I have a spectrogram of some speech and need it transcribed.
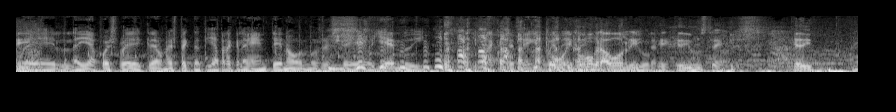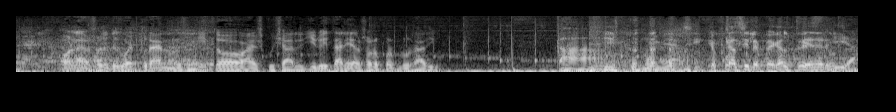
eh, la idea pues fue crear una expectativa para que la gente no, nos esté oyendo y, y para que se pegue pues, ¿Cómo, grabó Rigo? ¿Qué, qué dijo usted? ¿Qué dijo? Hola, soy Rigoberto Urán, los invito a escuchar el Giro de Italia solo por Blue Radio. Ah, muy bien, sí, que fue. Casi le pega el Qué energía.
